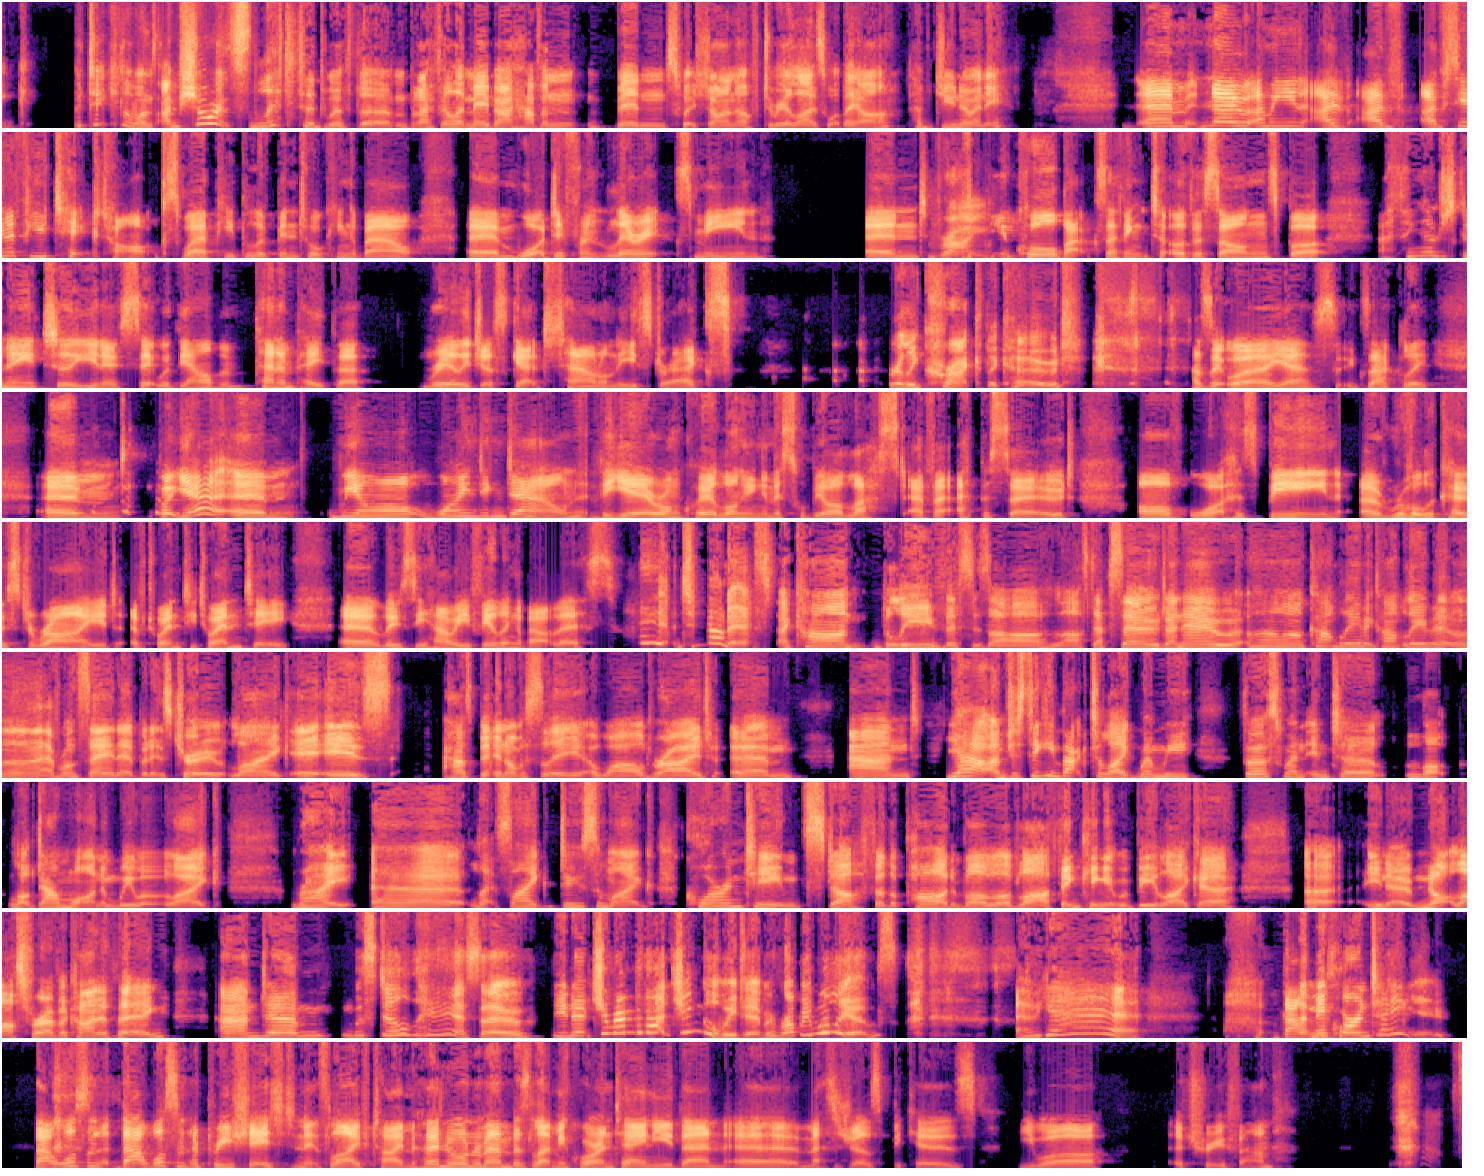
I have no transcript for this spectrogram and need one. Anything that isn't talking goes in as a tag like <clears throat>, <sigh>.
like particular ones. I'm sure it's littered with them, but I feel like maybe I haven't been switched on enough to realize what they are. Have do you know any? Um, no, I mean, I've I've I've seen a few TikToks where people have been talking about um, what different lyrics mean, and right. a few callbacks, I think, to other songs. But I think I'm just going to need to, you know, sit with the album, pen and paper, really just get to town on the Easter eggs, really crack the code, <laughs> as it were. Yes, exactly. Um, but yeah, um, we are winding down the year on queer longing, and this will be our last ever episode of what has been a <laughs> roller coaster ride of 2020. Uh, Lucy, how are you feeling about this? to be honest, I can't believe this is our last episode. I know, oh, can't believe it, can't believe it. everyone's saying it, but it's true. Like it is, has been obviously a wild ride. Um, and yeah, I'm just thinking back to like when we first went into lock, lockdown one, and we were like, right, uh, let's like do some like quarantine stuff for the pod and blah blah blah, thinking it would be like a, a you know, not last forever kind of thing. And um, we're still here. So, you know, do you remember that jingle we did with Robbie Williams? Oh yeah. <sighs> That Let me quarantine you. That wasn't that wasn't appreciated in its lifetime. If anyone remembers Let Me Quarantine You, then uh, message us because you are a true fan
